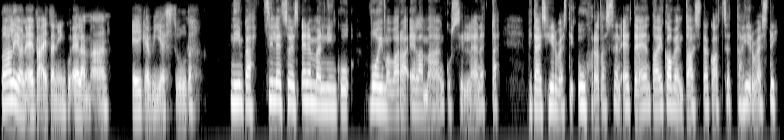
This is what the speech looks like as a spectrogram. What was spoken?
paljon eväitä niin kuin elämään, eikä vie sulta. Niinpä, sille, että se olisi enemmän niin kuin voimavara elämään kuin silleen, että pitäisi hirveästi uhrata sen eteen tai kaventaa sitä katsetta hirveästi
